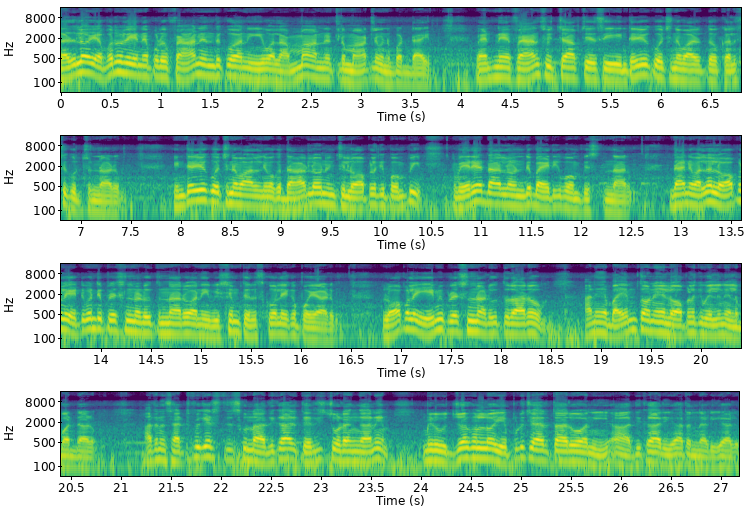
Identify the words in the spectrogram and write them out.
గదిలో ఎవరూ లేనప్పుడు ఫ్యాన్ ఎందుకు అని వాళ్ళ అమ్మ అన్నట్లు మాటలు వినపడ్డాయి. వెంటనే ఫ్యాన్ స్విచ్ ఆఫ్ చేసి ఇంటర్వ్యూకి వచ్చిన వారితో కలిసి కూర్చున్నాడు. ఇంటర్వ్యూకి వచ్చిన వాళ్ళని ఒక దారిలో నుంచి లోపలికి పంపి వేరే దారిలో నుండి బయటికి పంపిస్తున్నారు. దానివల్ల లోపల ఎటువంటి ప్రశ్నలు అడుగుతున్నారో అనే విషయం తెలుసుకోలేకపోయాడు. లోపల ఏమి ప్రశ్నలు అడుగుతున్నారో అనే భయంతోనే లోపలికి వెళ్ళి నిలబడ్డాడు. అతని సర్టిఫికేట్స్ తీసుకున్న అధికారి తెరిచి చూడంగానే మీరు ఉద్యోగంలో ఎప్పుడు చేరతారు? అని ఆ అధికారి అతన్ని అడిగాడు.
